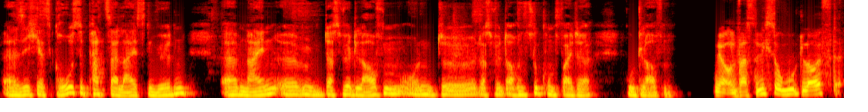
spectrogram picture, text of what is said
äh, sich jetzt große Patzer leisten würden. Ähm, nein, ähm, das wird laufen und äh, das wird auch in Zukunft weiter gut laufen. Ja, und was nicht so gut läuft,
